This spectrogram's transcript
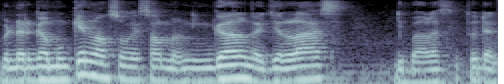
bener. Gak mungkin langsung asal meninggal nggak jelas dibalas itu dan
